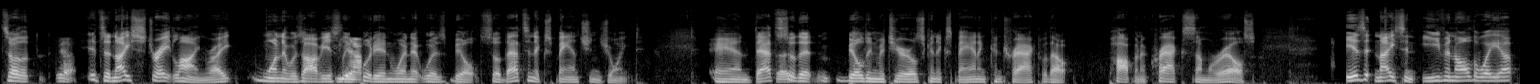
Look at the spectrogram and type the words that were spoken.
So Yeah. it's a nice straight line, right? One that was obviously Yeah. put in when it was built. So that's an expansion joint. And that's so that building materials can expand and contract without popping a crack somewhere else. Is it nice and even all the way up?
